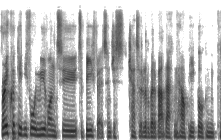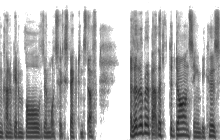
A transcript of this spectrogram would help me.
very quickly before we move on to to BFit and just chat a little bit about that and how people can, can kind of get involved and what to expect and stuff. A little bit about the, the dancing because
